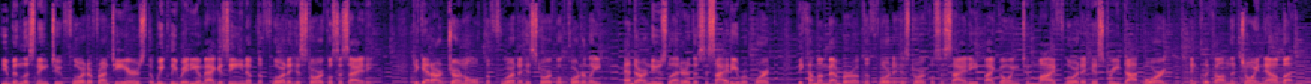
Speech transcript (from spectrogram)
You've been listening to Florida Frontiers, the weekly radio magazine of the Florida Historical Society. To get our journal, the Florida Historical Quarterly, and our newsletter, the Society Report, become a member of the Florida Historical Society by going to myfloridahistory.org and click on the Join Now button.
